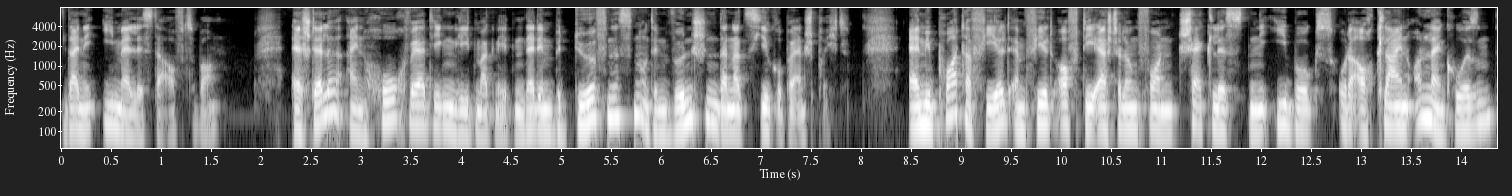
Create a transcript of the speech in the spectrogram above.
deine E-Mail-Liste aufzubauen. Erstelle einen hochwertigen Leadmagneten, der den Bedürfnissen und den Wünschen deiner Zielgruppe entspricht. Amy Porterfield empfiehlt oft die Erstellung von Checklisten, E-Books oder auch kleinen Online-Kursen,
